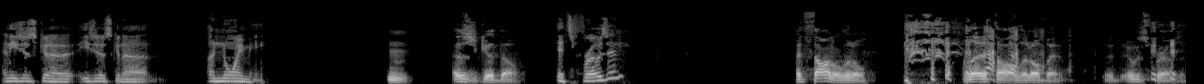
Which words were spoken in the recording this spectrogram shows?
and he's just going to he's just going to annoy me. Hmm. This is good though. It's frozen? I thawed a little. I let it thaw a little bit. It, it was frozen.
